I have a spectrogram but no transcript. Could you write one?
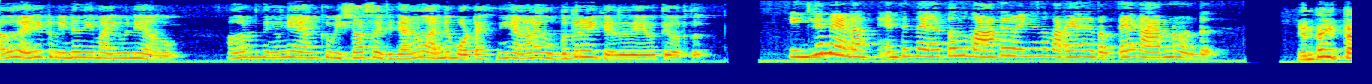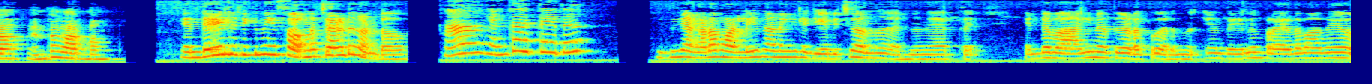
അത് കഴിഞ്ഞിട്ട് പിന്നെ നീ മൈമുനെയാകും. അതുകൊണ്ട് നിങ്ങൾ ഞങ്ങൾക്ക് വിശ്വാസമില്ല. ഞങ്ങൾ തന്നെ പോട്ടെ. നീ ഞങ്ങളെ ഉപദ്രവിക്കരുത് ദൈവത്തെ ഓർത്ത്. ഇല്ല മേഡം എന്റെ നേരത്തത് ബാധ ഒഴിഞ്ഞെന്ന് പറയാൻ പ്രത്യേക കാരണമുണ്ട്. എന്താ ഇത്ത? എന്താ കാരണം? എന്റെ കയ്യിലിരിക്കുന്ന ഈ സ്വർണച്ചാട് കണ്ടോ? ഇത് ഞങ്ങളുടെ പള്ളിയിൽ നിന്നാണെങ്കിൽ ജനിച്ചു തന്നതായിരുന്നു നേരത്തെ. എന്റെ ബാഗിനകത്ത് കിടക്കുമായിരുന്നു എന്തെങ്കിലും പ്രേതബാധയോ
